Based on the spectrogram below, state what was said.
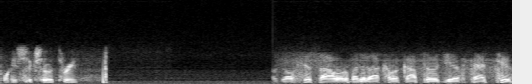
2603. Philadelphia Tower, medevac helicopter, JeffSTAT 2.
